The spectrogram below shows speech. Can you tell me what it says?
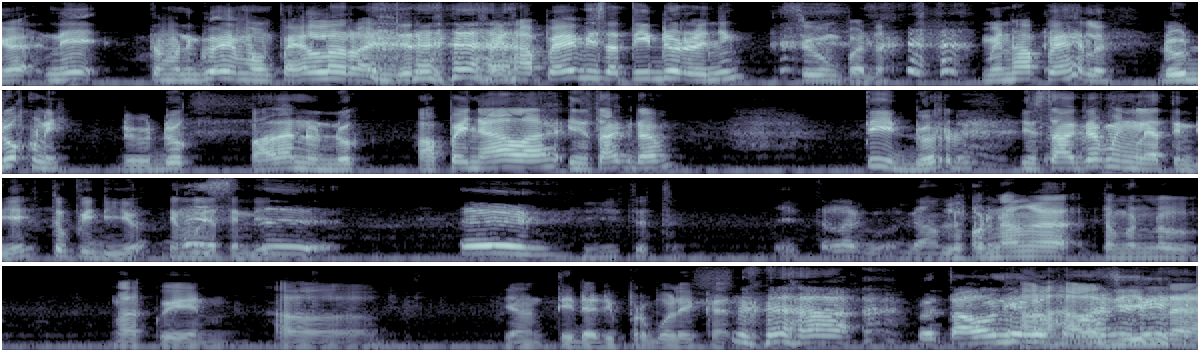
Nggak, nih temen gue emang pelor anjir. Main HP bisa tidur anjing. Sumpah dah. Main HP lu Duduk nih. Duduk. Pala nunduk. HP nyala Instagram Tidur Instagram yang ngeliatin dia Itu video yang ngeliatin dia. Eh Itu tuh. Itulah gua gampang. Lu pernah nggak temen lu Ngelakuin hal Yang tidak diperbolehkan? Gua tahu nih Hal-hal nih. zina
